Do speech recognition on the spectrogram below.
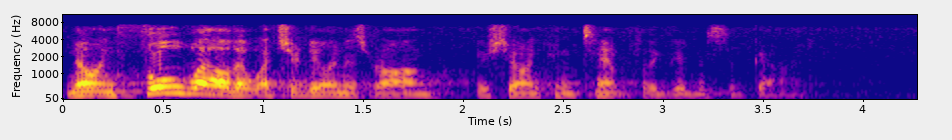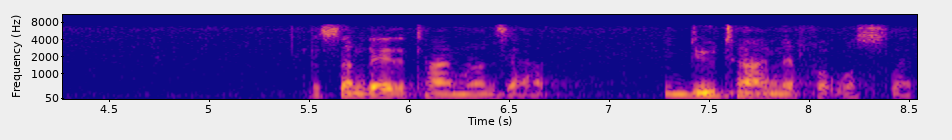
knowing full well that what you're doing is wrong, you're showing contempt for the goodness of God. But someday the time runs out. In due time, their foot will slip,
